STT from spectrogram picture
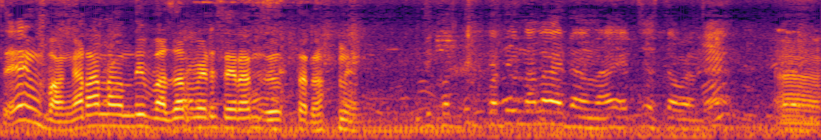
సేమ్ బంగారాల్లో ఉంది బజార్ పెడిసారని చూస్తారు ఇది కొద్ది కొద్దిగా నల్లగా అయితే అన్న ఎడ్ చేస్తామంటే. ఆ,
